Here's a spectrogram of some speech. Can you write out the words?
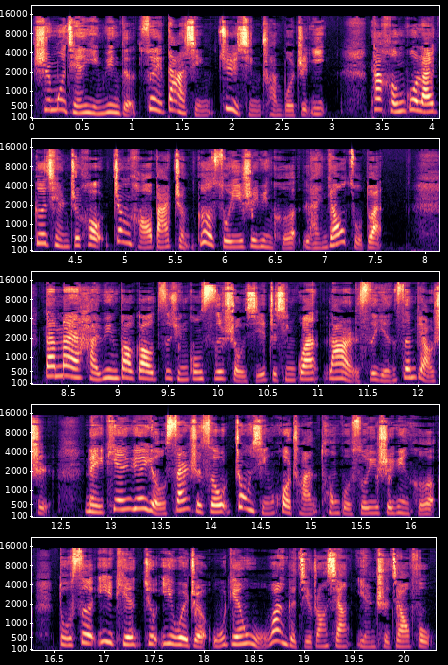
是目前营运的最大型巨型船舶之一。它横过来搁浅之后，正好把整个苏伊士运河拦腰阻断。丹麦海运报告咨询公司首席执行官拉尔斯·延森表示，每天约有三十艘重型货船通过苏伊士运河，堵塞一天就意味着五点五万个集装箱延迟交付。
